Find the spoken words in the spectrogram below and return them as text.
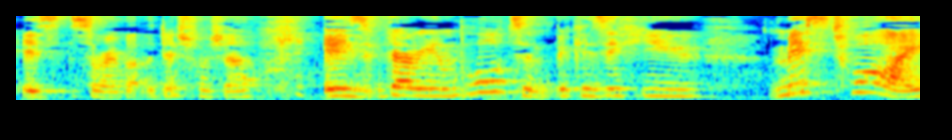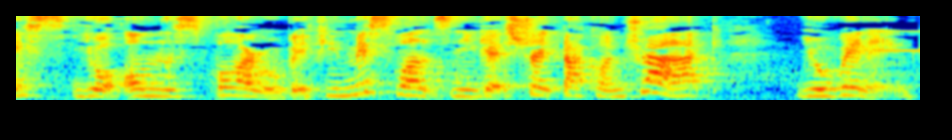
is sorry about the dishwasher is very important because if you miss twice, you're on the spiral. But if you miss once and you get straight back on track, you're winning.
